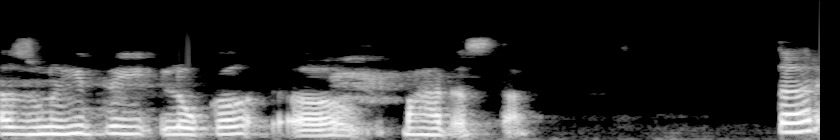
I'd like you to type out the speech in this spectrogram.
अजूनही ती लोक पाहत असतात. तर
